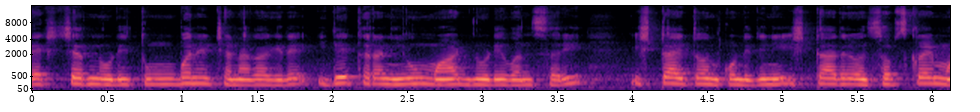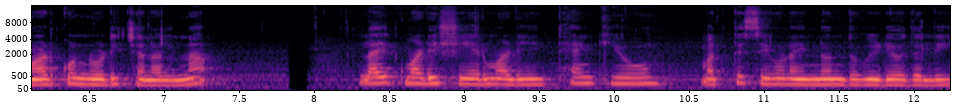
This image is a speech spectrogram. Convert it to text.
ಟೆಕ್ಸ್ಚರ್ ನೋಡಿ ತುಂಬಾ ಚೆನ್ನಾಗಾಗಿದೆ. ಇದೇ ಥರ ನೀವು ಮಾಡಿ ನೋಡಿ ಒಂದು ಸರಿ ಇಷ್ಟ ಆಯಿತು ಅಂದ್ಕೊಂಡಿದ್ದೀನಿ ಇಷ್ಟ ಆದರೆ ಒಂದು ಸಬ್ಸ್ಕ್ರೈಬ್ ಮಾಡ್ಕೊಂಡು ನೋಡಿ ಚಾನಲನ್ನ ಲೈಕ್ ಮಾಡಿ ಶೇರ್ ಮಾಡಿ. ಥ್ಯಾಂಕ್ ಯು ಮತ್ತೆ ಸಿಗೋಣ ಇನ್ನೊಂದು ವಿಡಿಯೋದಲ್ಲಿ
